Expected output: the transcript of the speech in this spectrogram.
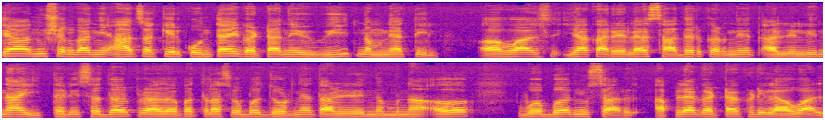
त्या अनुषंगाने आज अखेर कोणत्याही गटाने विहित नमुन्यातील अहवाल या कार्यालयात सादर करण्यात आलेली नाही. तरी सदर प्रपत्रासोबत जोडण्यात आलेले नमुना अ व ब नुसार आपल्या गटाकडील अहवाल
